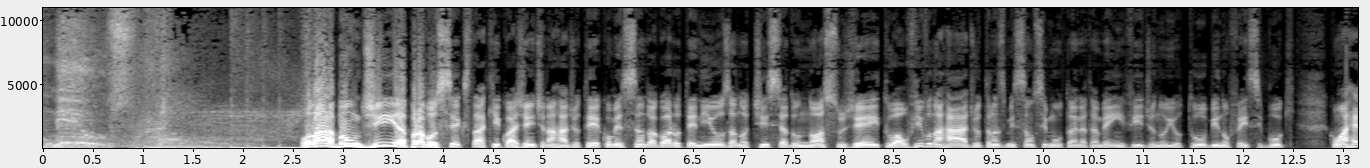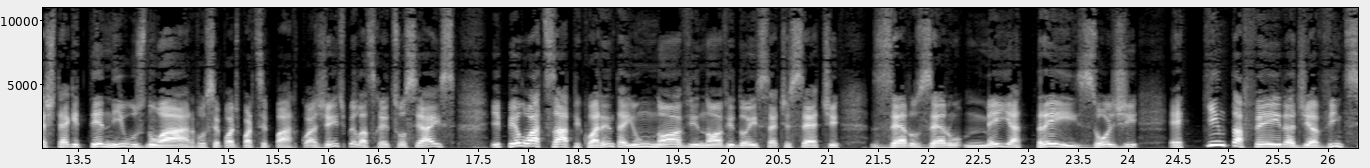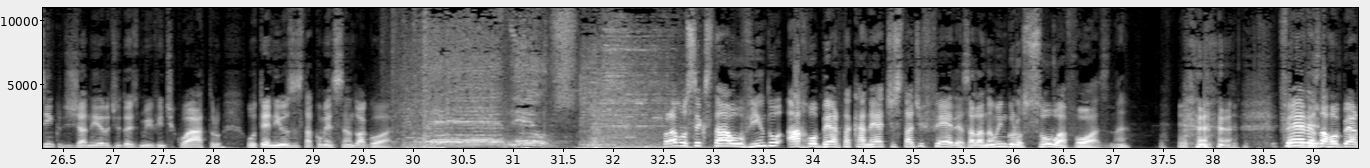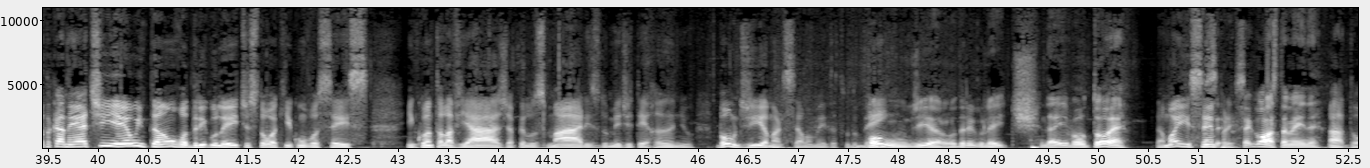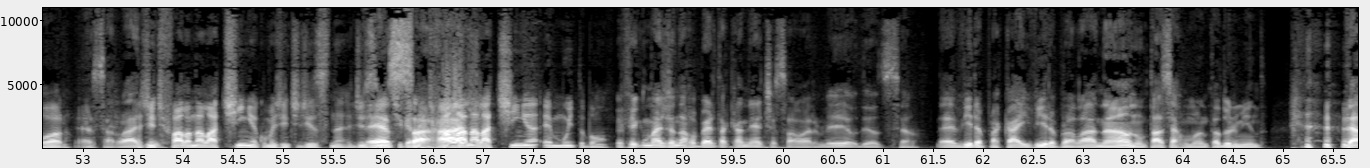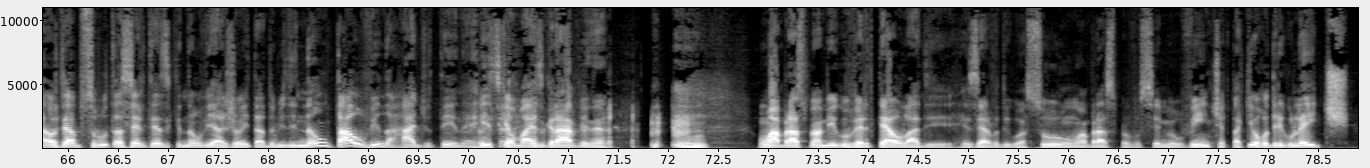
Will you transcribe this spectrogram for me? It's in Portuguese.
News. Olá, bom dia para você que está aqui com a gente na Rádio T. Começando agora o T News, a notícia do nosso jeito, ao vivo na rádio, transmissão simultânea também em vídeo no YouTube e no Facebook, com a hashtag T News no ar. Você pode participar com a gente pelas redes sociais e pelo WhatsApp 41 99277 0063. Hoje é quinta-feira, dia 25 de janeiro de 2024. O T News está começando agora. Para você que está ouvindo, a Roberta Canetti está de férias, ela não engrossou a voz, né? férias da Roberta Canetti e eu, então, Rodrigo Leite, estou aqui com vocês enquanto ela viaja pelos mares do Mediterrâneo. Bom dia, Marcelo Almeida, tudo bem? Bom dia, Rodrigo Leite. Daí, voltou, é? Tamo aí sempre. Você gosta também, né? Adoro. Essa rádio. A gente fala na latinha, como a gente diz, né? Dizia Essa antigamente. rádio. Falar na latinha é muito bom. Eu fico imaginando a Roberta Canete essa hora. Meu Deus do céu. É, vira pra cá e vira pra lá. Não, não tá se arrumando, tá dormindo. Tá, Eu tenho absoluta certeza que não viajou e tá dormindo e não tá ouvindo a Rádio T, né? Isso que é o mais grave, né? Um abraço pro meu amigo Vertel, lá de Reserva do Iguaçu. Um abraço pra você, meu ouvinte. Tá aqui o Rodrigo Leite.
